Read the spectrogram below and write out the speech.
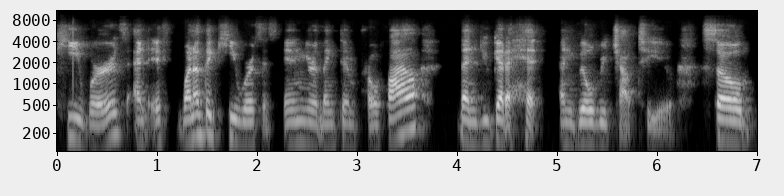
keywords. And if one of the keywords is in your LinkedIn profile, then you get a hit and we'll reach out to you. So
